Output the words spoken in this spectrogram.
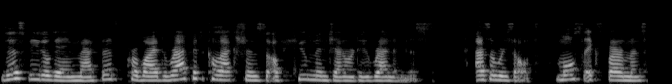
This video game method provides rapid collections of human-generated randomness. As a result, most experiments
